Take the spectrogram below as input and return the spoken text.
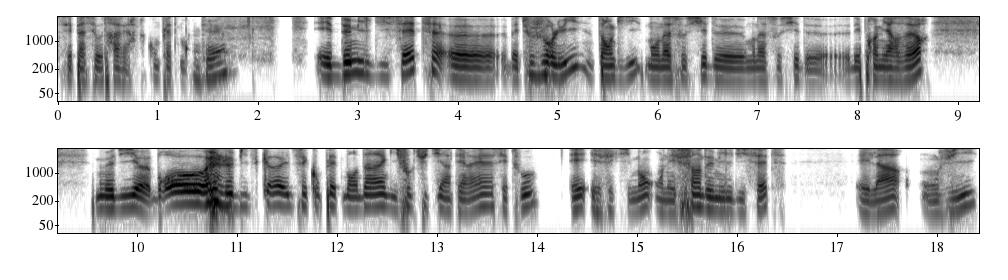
c'est passé au travers complètement. Et 2017, bah, toujours lui, Tanguy, mon associé, de, mon associé de, des premières heures, me dit Bro, le Bitcoin, c'est complètement dingue, il faut que tu t'y intéresses et tout. Et effectivement, on est fin 2017. Et là, on vit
